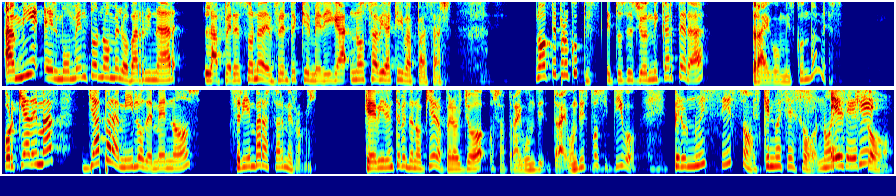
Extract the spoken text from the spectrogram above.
A mí el momento no me lo va a arruinar la persona de enfrente que me diga, no sabía qué iba a pasar. No te preocupes. Entonces yo en mi cartera traigo mis condones. Porque además, ya para mí lo de menos sería embarazarme, Romy. Que evidentemente no quiero, pero yo, o sea, traigo un, traigo un dispositivo. Pero no es eso. Es que no es eso, no es, Es que eso.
